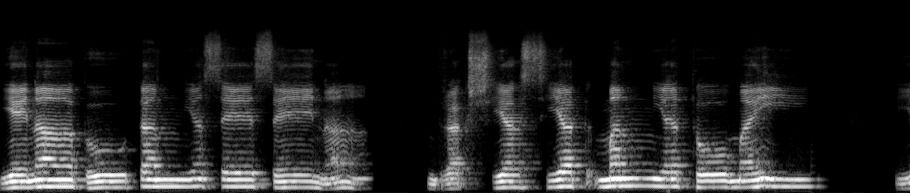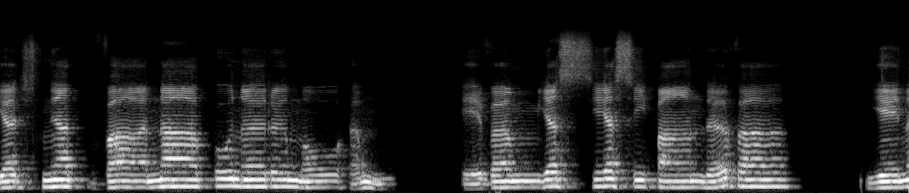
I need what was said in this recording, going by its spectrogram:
yena bhutam yase sena मन्यतो मयि यज्ञत्वाना पुनर्मोहम् एवं यस्यसि पाण्डवा येन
